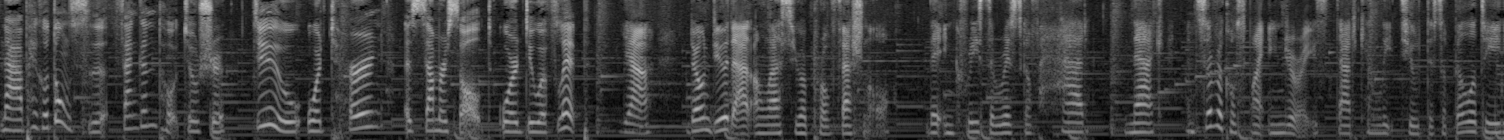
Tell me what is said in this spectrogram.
那配合动词翻跟头就是 do or turn a somersault or do a flip. Yeah, don't do that unless you're a professional. They increase the risk of head, neck, and cervical spine injuries that can lead to disability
